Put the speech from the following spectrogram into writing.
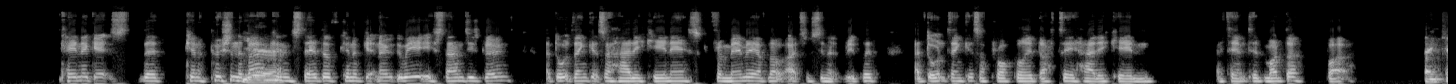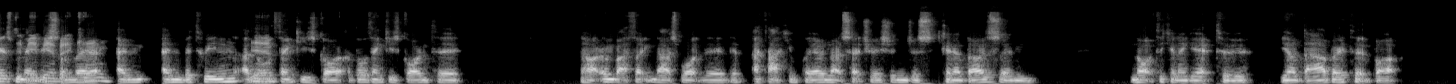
kind of gets the kind of pushing the yeah. back, and instead of kind of getting out the way, he stands his ground. I don't think it's a Harry Kane esque from memory. I've not actually seen it replayed. I don't think it's a properly dirty Harry Kane attempted murder, but I think it's maybe, maybe somewhere in in between. I don't think he's got. I don't think he's gone to the heart room, but I think that's what the, the attacking player in that situation just kind of does, and not to kind of get too your dad about it, but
